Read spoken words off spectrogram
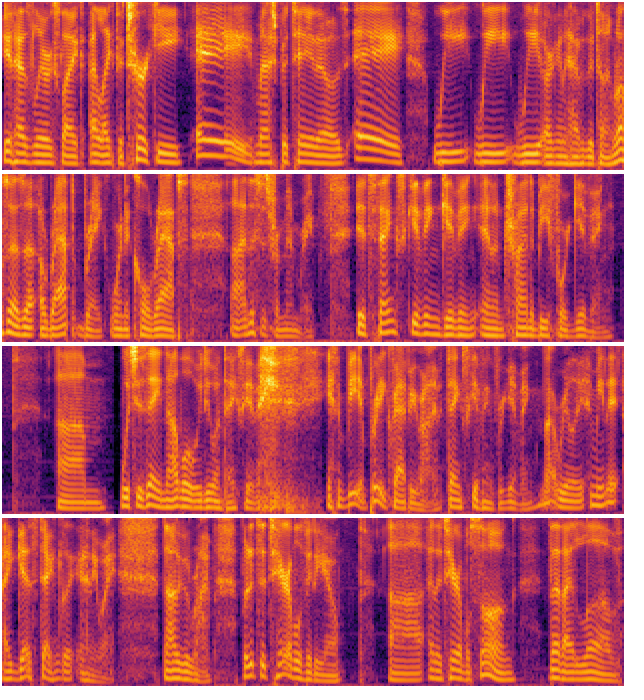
it has lyrics like "I like the turkey," "Hey, mashed potatoes," "Hey, we we we are going to have a good time." It also has a, a rap break where Nicole raps, uh, and this is from memory. It's Thanksgiving giving, and I'm trying to be forgiving. Um, which is a not what we do on Thanksgiving. It'd be a pretty crappy rhyme. Thanksgiving for giving, not really. I mean, I guess technically, anyway, not a good rhyme. But it's a terrible video uh, and a terrible song that I love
